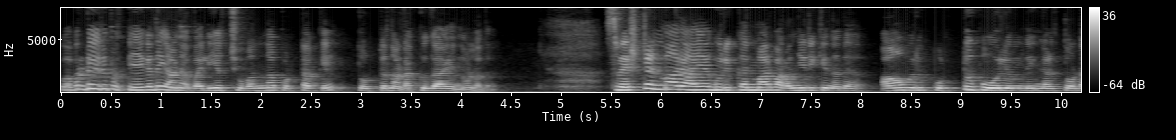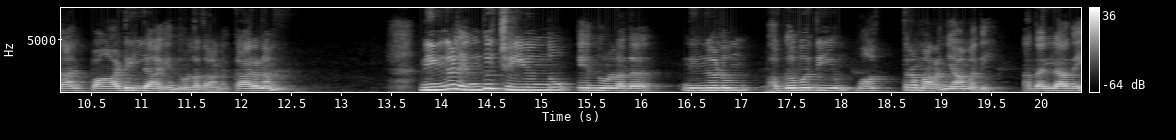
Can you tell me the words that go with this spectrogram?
അവരുടെ ഒരു പ്രത്യേകതയാണ് വലിയ ചുവന്ന പൊട്ടൊക്കെ തൊട്ട് നടക്കുക എന്നുള്ളത്. ശ്രേഷ്ഠന്മാരായ ഗുരുക്കന്മാർ പറഞ്ഞിരിക്കുന്നത് ആ ഒരു പൊട്ടുപോലും നിങ്ങൾ തൊടാൻ പാടില്ല എന്നുള്ളതാണ്. കാരണം നിങ്ങൾ എന്തു ചെയ്യുന്നു എന്നുള്ളത് നിങ്ങളും ഭഗവതിയും മാത്രം അറിഞ്ഞാൽ മതി. അതല്ലാതെ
